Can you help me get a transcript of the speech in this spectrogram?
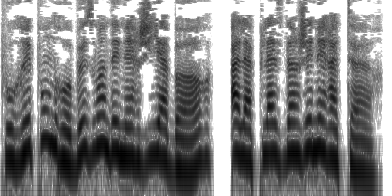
pour répondre aux besoins d'énergie à bord, à la place d'un générateur.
